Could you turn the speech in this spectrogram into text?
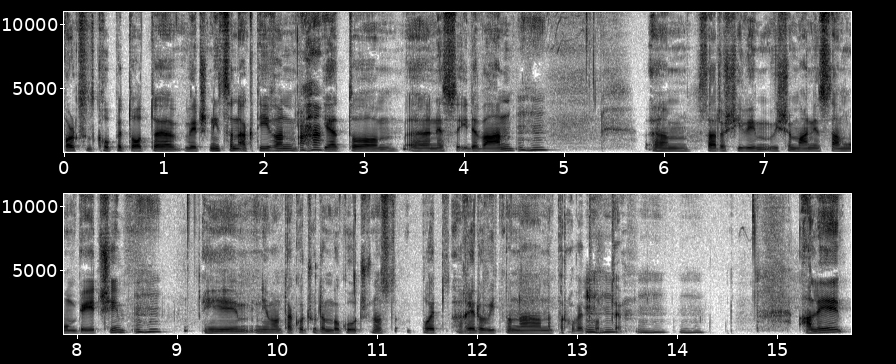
Volkstanzgruppe tote već nisam aktivan, Aha. jer to uh, ne se ide van. Um, sada živim više manje samo u Beči i nimam tako čudan mogućnost pojeti redovitno na, na probe tote. Ali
